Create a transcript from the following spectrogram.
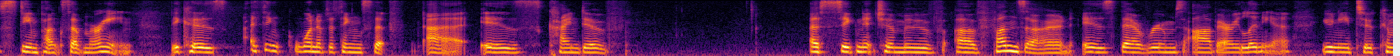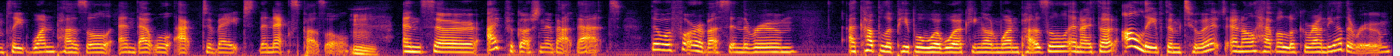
Steampunk Submarine, because I think one of the things that uh, is kind of a signature move of Fun Zone is their rooms are very linear. You need to complete one puzzle and that will activate the next puzzle. And so I'd forgotten about that. There were four of us in the room. A couple of people were working on one puzzle, and I thought, I'll leave them to it and I'll have a look around the other room.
